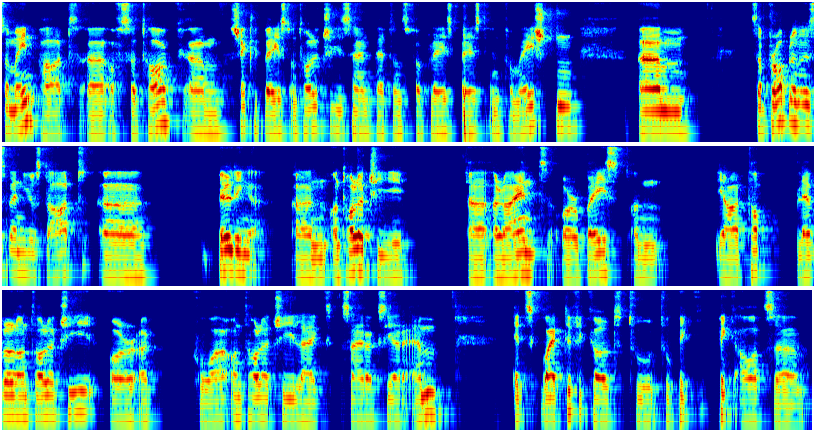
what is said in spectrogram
the main part uh, of the talk, um, SHACL-based ontology design patterns for place-based information. Um, the problem is when you start uh, building an ontology uh, aligned or based on yeah, top level ontology or a core ontology like CIDOC CRM, it's quite difficult to, to pick, pick out the,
